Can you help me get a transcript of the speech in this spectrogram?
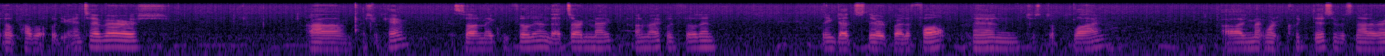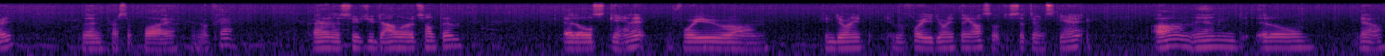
It'll pop up with your antivirus. Um, press OK. It's automatically filled in. That's automatic automatically filled in. I think that's there by default. And just apply. Uh, you might want to click this if it's not already. Then press apply and OK. And as soon as you download something, it'll scan it before you um, can do anything. Before you do anything else, it'll just sit there and scan it. Um, and it'll, you know,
